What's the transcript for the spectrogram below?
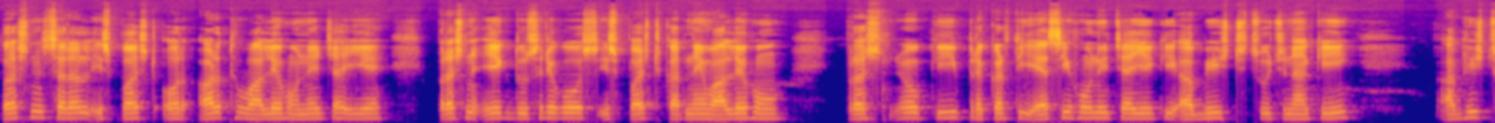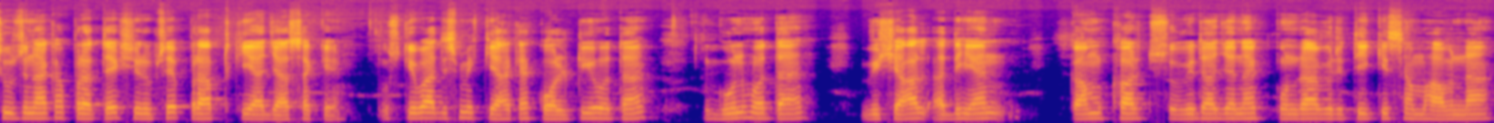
प्रश्न सरल, स्पष्ट और अर्थ वाले होने चाहिए। प्रश्न एक दूसरे को स्पष्ट करने वाले हों। प्रश्नों की प्रकृति ऐसी होनी चाहिए कि अभीष्ट सूचना की, अभीष्ट सूचना का प्रत्यक्ष रूप से प्राप्त किया जा सके। उसके बाद इसमें क्या क्या क्वालिटी होता है गुण होता है विशाल अध्ययन, कम खर्च, सुविधाजनक पुनरावृत्ति की संभावना,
